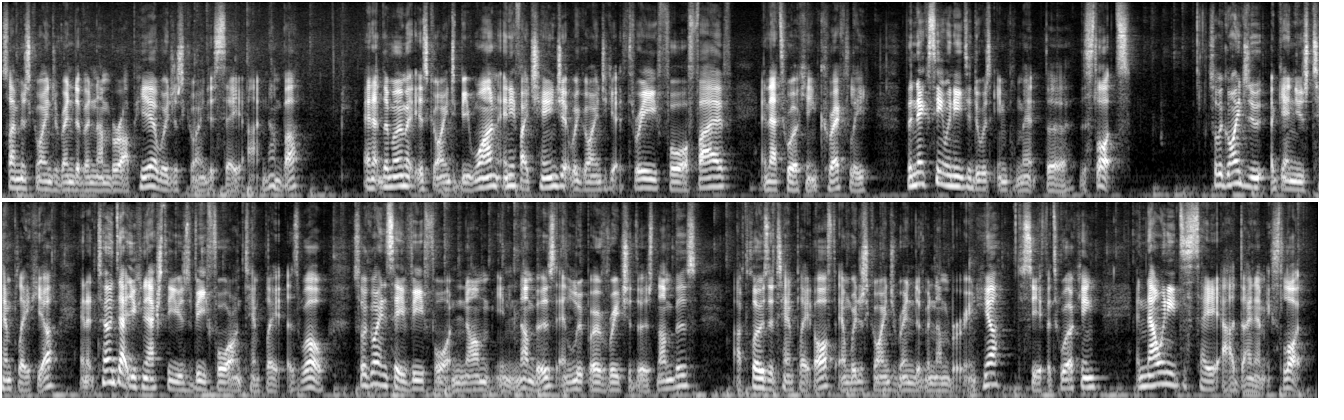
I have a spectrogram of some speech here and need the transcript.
So I'm just going to render the number up here. We're just going to say our number. And at the moment is going to be 1. And if I change it, we're going to get 3, 4, 5. And that's working correctly. The next thing we need to do is implement the, the slots. So we're going to, do, again, use template here. And it turns out you can actually use v-for on template as well. So we're going to say v-for num in numbers and loop over each of those numbers. Uh, close the template off and we're just going to render the number in here to see if it's working. And now we need to say our dynamic slot.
